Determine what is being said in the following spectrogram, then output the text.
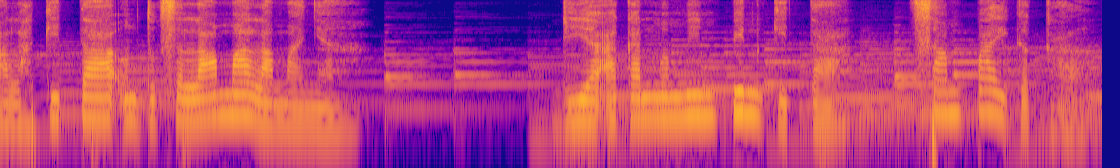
Allah kita untuk selama-lamanya. Dia akan memimpin kita sampai kekal.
